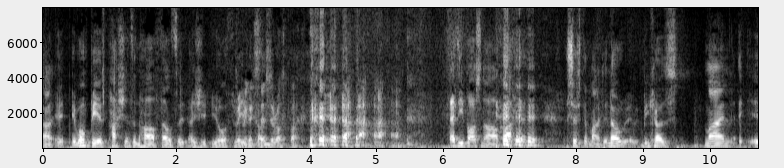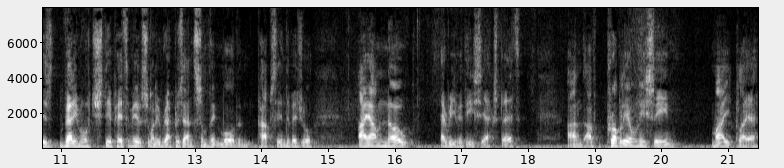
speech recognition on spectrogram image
Uh, it, it won't be as passionate and heartfelt as, as you, your three. Bring because Senderos back. Eddie Bosnar back in, assistant manager. No, because mine is very much the epitome of someone who represents something more than perhaps the individual. I am no Eredivisie expert, and I've probably only seen my player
